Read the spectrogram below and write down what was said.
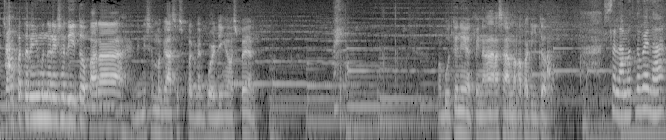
Tsaka patirahin mo na rin siya dito para hindi niya siya magastos pag nag-boarding house pa yan. Mabuti na yun at may nakakasama ka pa dito. Salamat, Noel, ha?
